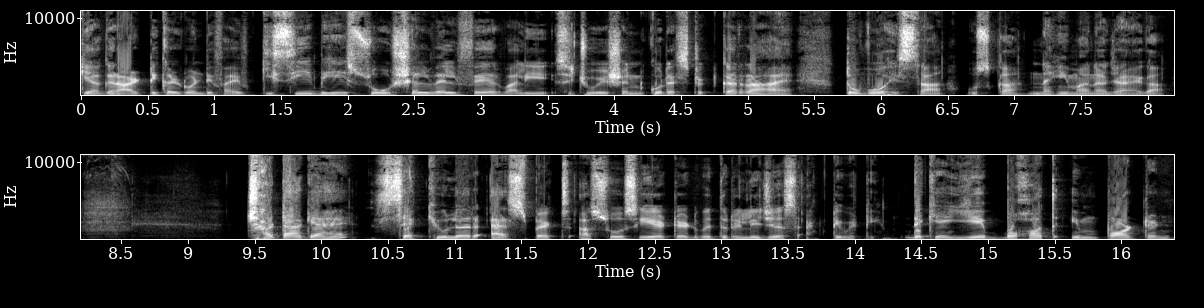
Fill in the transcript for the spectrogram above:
कि अगर आर्टिकल 25 किसी भी सोशल वेलफेयर वाली सिचुएशन को रेस्ट्रिक्ट कर रहा है तो वो हिस्सा उसका नहीं माना जाएगा। छठा क्या है? Secular aspects associated with religious activity देखिए, ये बहुत इंपॉर्टेंट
